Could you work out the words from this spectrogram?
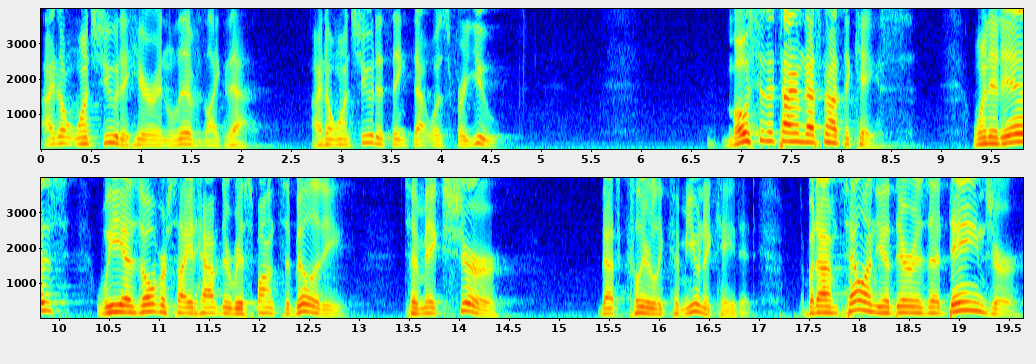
I don't want you to hear and live like that. I don't want you to think that was for you. Most of the time, that's not the case. When it is, we as oversight have the responsibility to make sure that's clearly communicated. But I'm telling you, there is a danger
